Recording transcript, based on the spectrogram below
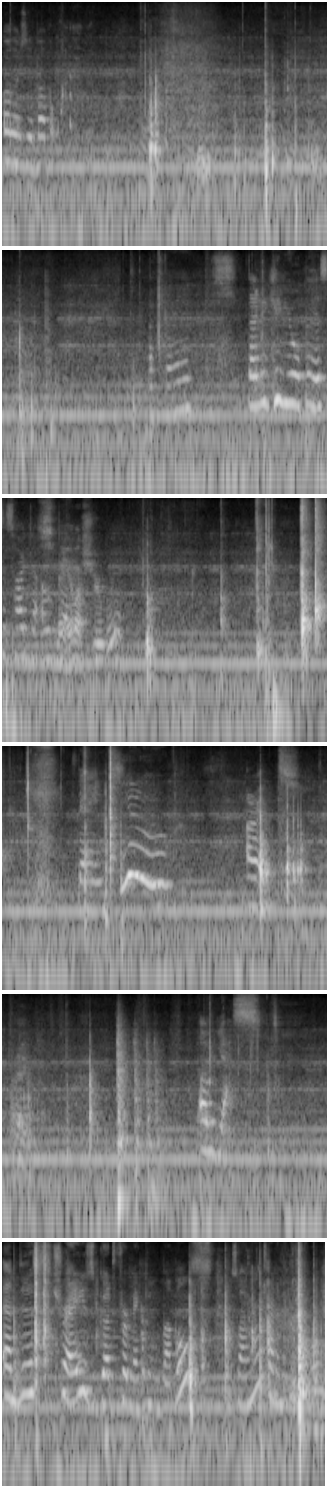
Oh, there's a bubble. Okay. Daddy, can you open this? It's hard to open. Ma'am, I sure will. Thank you. Alright. Hey, Oh, yes. And this tray is good for making bubbles. So I'm to try to make a bubble.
